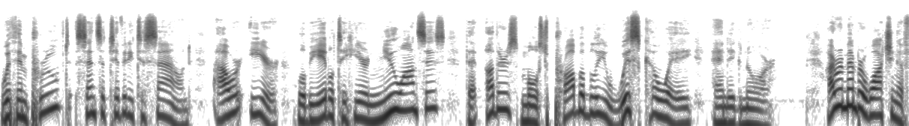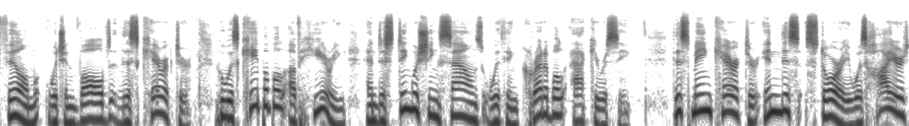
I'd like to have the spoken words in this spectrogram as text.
With improved sensitivity to sound, our ear will be able to hear nuances that others most probably whisk away and ignore. I remember watching a film which involved this character who was capable of hearing and distinguishing sounds with incredible accuracy. This main character in this story was hired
